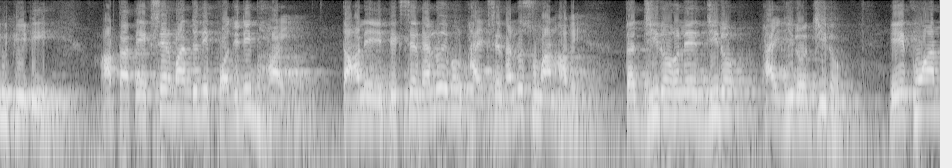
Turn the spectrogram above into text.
ইনফিনিটি অর্থাৎ এক্সের মান যদি পজিটিভ হয়, তাহলে এফ এক্সের ভ্যালু এবং ফাইভ এক্সের ভ্যালু সমান হবে। তা জিরো হলে zero five zero zero F one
